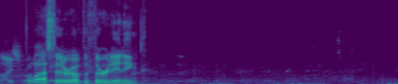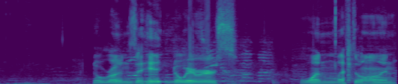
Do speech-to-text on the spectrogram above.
nice the last hitter of the third inning. No runs, a hit, no errors. One left on.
